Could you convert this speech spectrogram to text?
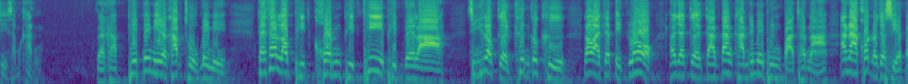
สิสำคัญนะครับผิดไม่มีหรอกครับถูกไม่มี แต่ถ้าเราผิดคนผิดที่ผิดเวลา สิ่งที่เราเกิดขึ้นก็คือ เราอาจจะติดโรคเราจะเกิดการตั้งครรภ์ที่ไม่พึงปรารถนา อนาคตเราจะเสียไป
